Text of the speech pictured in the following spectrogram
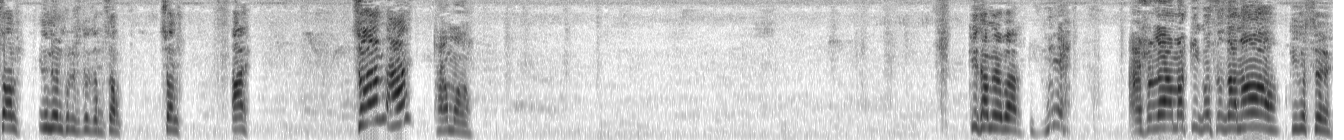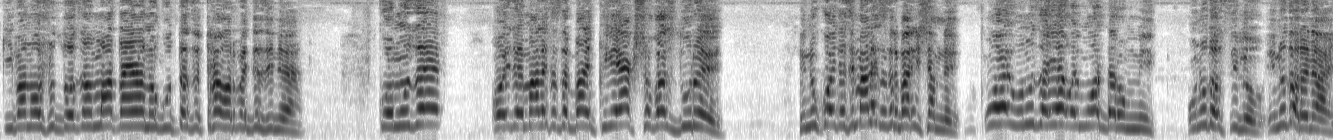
চল ইউনিয়ন পুলিশ চল চল আয়। চল আয়। থামো। কি থামে এবার? আসলে আমার কি করছে জানো? কি করছে? কি বান ওষুধ দোষ মাথায় আনো ঘুরতেছে ঠাওয়ার পাইতেছি না। কমু যে ওই যে মালিক চাষের বাড়ি থেকে একশো গজ দূরে। ইনু কইতেছি মালিক চাষের বাড়ির সামনে। ওই অনুযায়ী ওই উম্মি উনু ধরছিল ইনু ধরে নাই।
